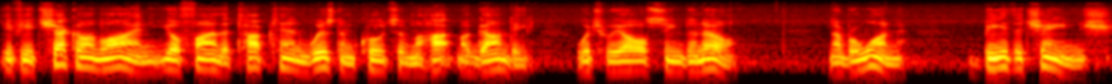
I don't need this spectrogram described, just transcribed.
If you check online, you'll find the top 10 wisdom quotes of Mahatma Gandhi, which we all seem to know. Number one, be the change.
